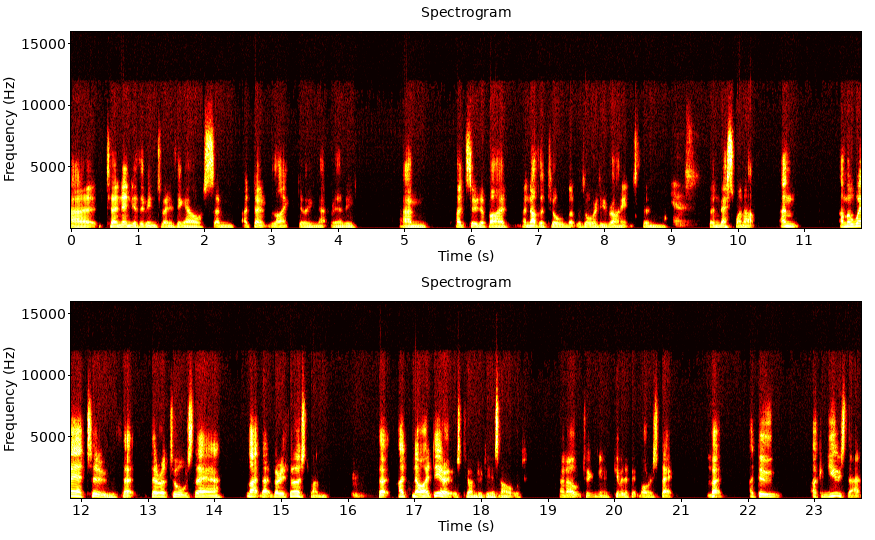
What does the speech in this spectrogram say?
uh, turned any of them into anything else, and I don't like doing that really. Um, I'd sooner buy another tool that was already right than yes. than mess one up. And I'm aware too that there are tools there, like that very first one, that I'd no idea it was 200 years old, and I ought to you know, give it a bit more respect. Mm. But I do, I can use that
